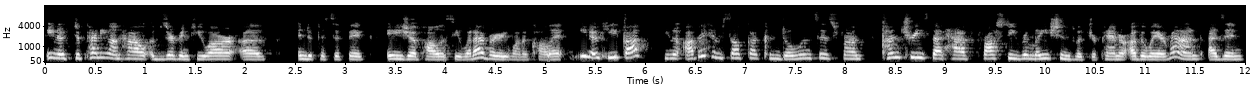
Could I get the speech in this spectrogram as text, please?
you know depending on how observant you are of Indo-Pacific Asia policy, whatever you want to call it, you know, he got, you know, Abe himself got condolences from countries that have frosty relations with Japan or other way around, as in,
